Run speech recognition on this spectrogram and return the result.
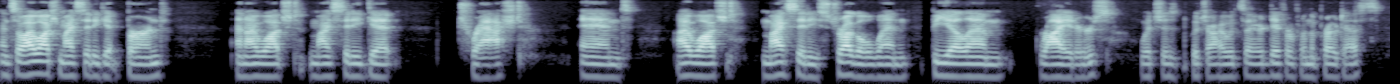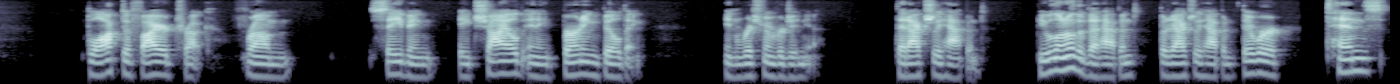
And so I watched my city get burned and I watched my city get trashed and I watched my city struggle when BLM rioters, which is which I would say are different from the protests, blocked a fire truck from saving a child in a burning building in Richmond, Virginia. That actually happened. People don't know that that happened, but it actually happened. There were tens,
